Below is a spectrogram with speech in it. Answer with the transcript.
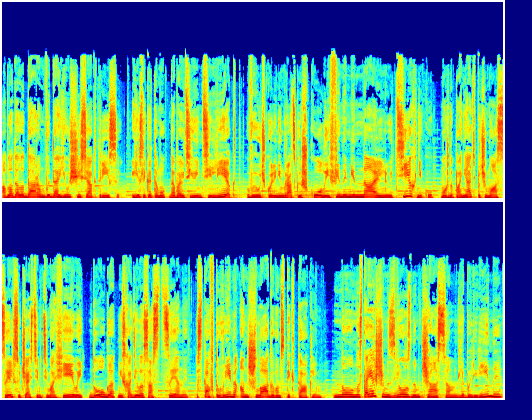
обладала даром выдающейся актрисы. И если к этому добавить ее интеллект, выучку ленинградской школы и феноменальную технику, можно понять, почему Ассель с участием Тимофеевой долго не сходила со сцены, став в то время аншлаговым спектаклем. Но настоящим звездным часом для балерины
